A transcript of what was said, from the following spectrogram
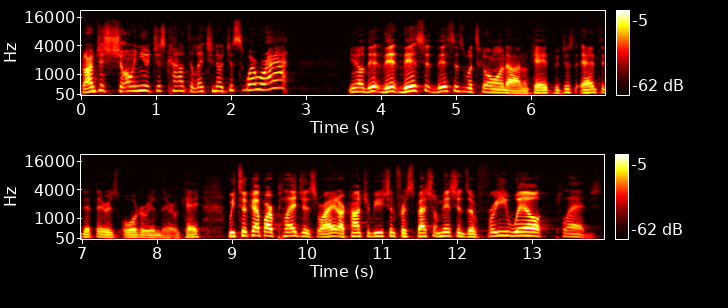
but I'm just showing you, just kind of to let you know, just where we're at. You know, th- th- this, this is what's going on, okay? But just enter that there is order in there, okay? We took up our pledges, right? Our contribution for special missions, a free will pledge.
